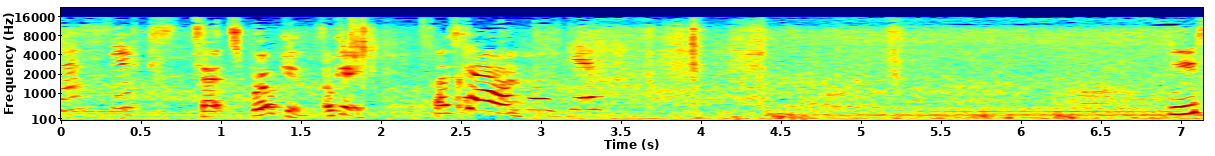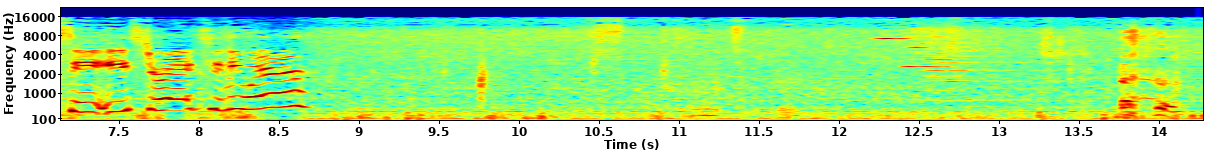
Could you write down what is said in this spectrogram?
That's fixed. That's broken. Okay. let's go. Okay. Do you see Easter eggs anywhere?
